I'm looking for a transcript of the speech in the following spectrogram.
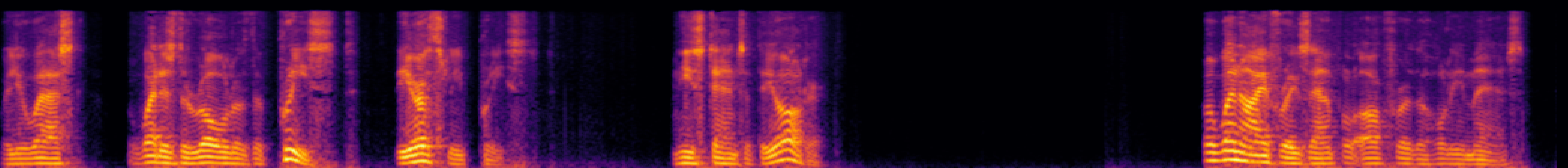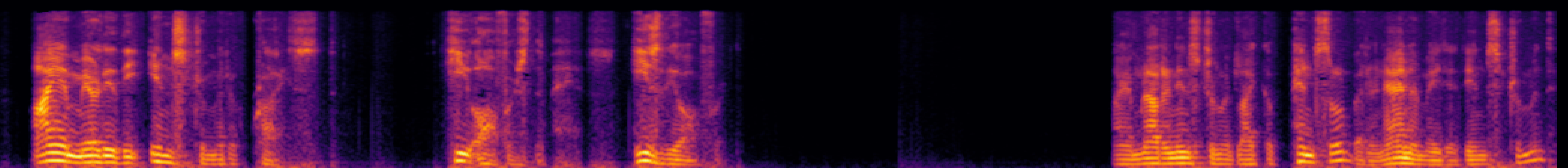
Will you ask, what is the role of the priest, the earthly priest? And he stands at the altar. But when I, for example, offer the Holy Mass, I am merely the instrument of Christ. He offers the Mass. He's the offering. I am not an instrument like a pencil, but an animated instrument.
